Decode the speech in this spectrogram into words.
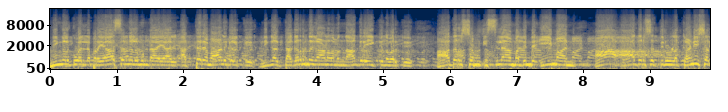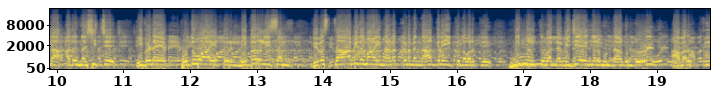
നിങ്ങൾക്ക് വല്ല പ്രയാസങ്ങളും ഉണ്ടായാൽ അത്തരം ആളുകൾക്ക് നിങ്ങൾ തകർന്നു കാണണമെന്ന് ആഗ്രഹിക്കുന്നവർക്ക് ആദർശം ഇസ്ലാം അതിന്റെ ഈമാൻ ആ ആദർശത്തിലുള്ള കണിശത അത് നശിച്ച് ഇവിടെ പൊതുവായിട്ടൊരു ലിബറലിസം വ്യവസ്ഥാപിതമായി നടക്കണമെന്ന് ആഗ്രഹിക്കുന്നവർക്ക് നിങ്ങൾക്ക് വല്ല വിജയങ്ങളും ഉണ്ടാകുമ്പോൾ അവർക്ക്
